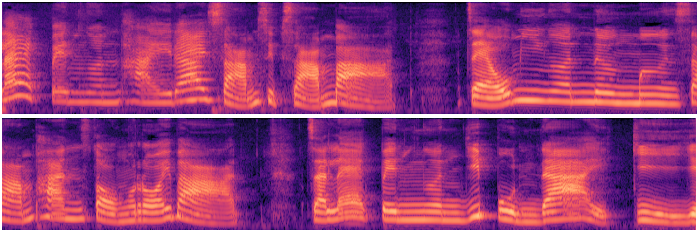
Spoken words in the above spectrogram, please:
แลกเป็นเงินไทยได้ 33 บาท แจ๋วมีเงิน 13,200 บาท จะแลกเป็นเงินญี่ปุ่นได้กี่เย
